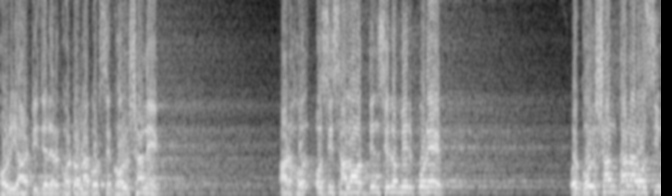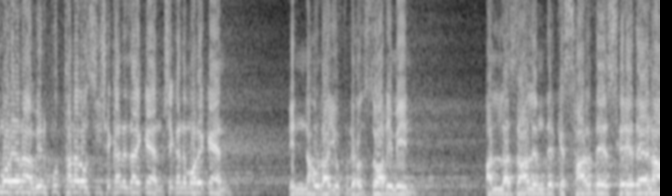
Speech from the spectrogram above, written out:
হলি আর্টিজেনের ঘটনা ঘটছে ঘোলসানে। আর ওসি সালাউদ্দিন ছিল মিরপুরে। ওই গোলশান থানার ওসি মরে না, মিরপুর থানার ওসি সেখানে যায় কেন? সেখানে মরে কেন? ইন্নাহুলা ইউফলিহুজ জালিমিন। আল্লাহ জালেমদেরকে সার দেয় ছেড়ে দেয় না।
